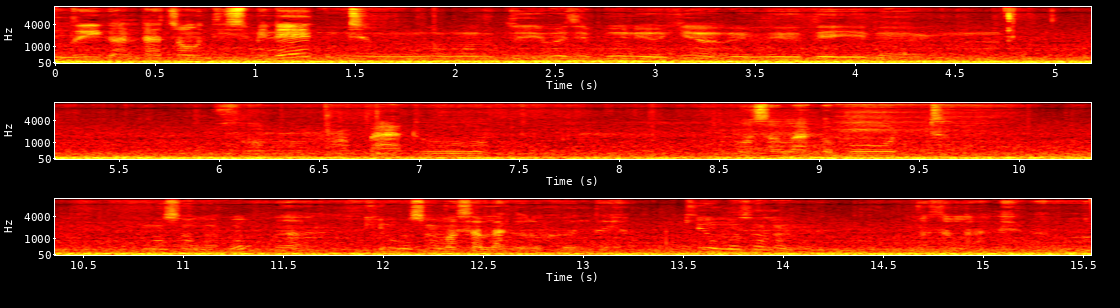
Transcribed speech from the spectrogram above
दुई घन्टा चौतिस मिनट दुई बजी पुग्ने हो क्या त्यही सरर बाटो मसलाको बोट मसलाको के मसला मसलाको रुख हो नि त यो के मसला मसला हालेको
